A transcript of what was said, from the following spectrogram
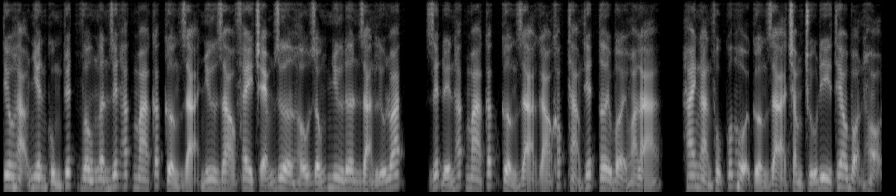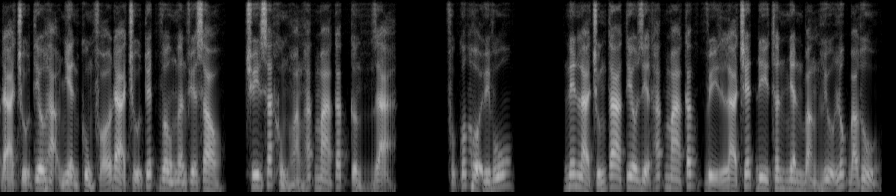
Tiêu hạo nhiên cùng tuyết vô ngân giết hắc ma các cường giả như dao phay chém dưa hấu giống như đơn giản lưu loát, giết đến hắc ma các cường giả gào khóc thảm thiết tơi bời hoa lá. Hai ngàn phục quốc hội cường giả chăm chú đi theo bọn họ đà chủ tiêu hạo nhiên cùng phó đà chủ tuyết vô ngân phía sau, truy sát khủng hoảng hắc ma các cường giả. Phục quốc hội uy vũ. Nên là chúng ta tiêu diệt hắc ma các vì là chết đi thân nhân bằng hữu lúc báo thủ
